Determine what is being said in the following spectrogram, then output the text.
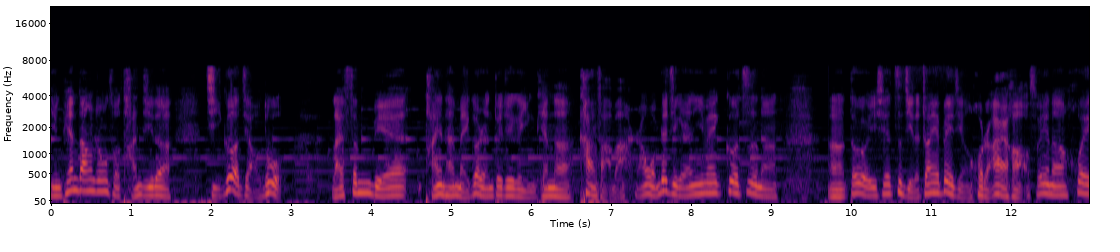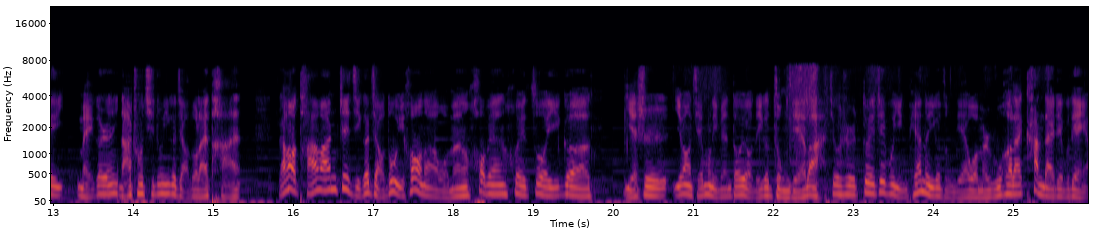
影片当中所谈及的几个角度，来分别谈一谈每个人对这个影片的看法吧。然后我们这几个人因为各自呢。嗯，都有一些自己的专业背景或者爱好，所以呢，会每个人拿出其中一个角度来谈。然后谈完这几个角度以后呢，我们后边会做一个，也是以往节目里面都有的一个总结吧，就是对这部影片的一个总结。我们如何来看待这部电影？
